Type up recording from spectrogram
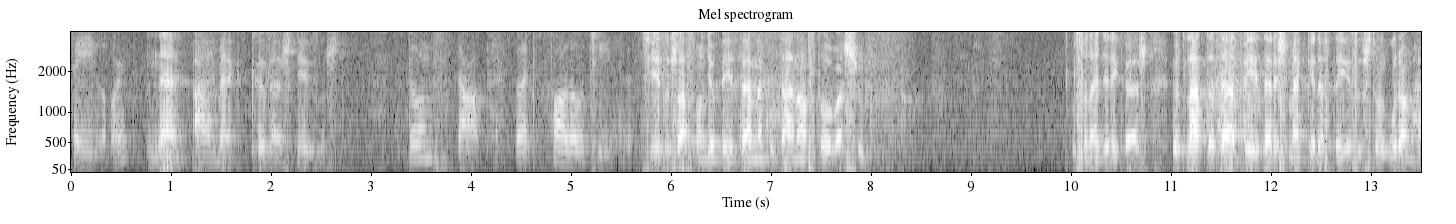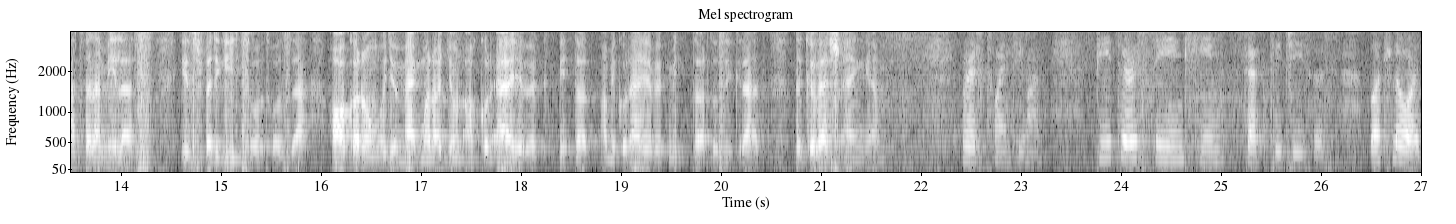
say, Lord? Ne állj meg, kövesd Jézust. Don't stop, but follow Jesus. És Jézus azt mondja Péternek, utána azt olvassuk. 21. vers. Őt látta tehát Péter, és megkérdezte Jézustól, Uram, hát velem mi lesz? Jézus pedig így szólt hozzá. Ha akarom, hogy ő megmaradjon, akkor eljövök. Mit tar- amikor eljövök, mit tartozik rád? Te kövess engem. Verse 21. Peter, seeing him, said to Jesus, But Lord,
